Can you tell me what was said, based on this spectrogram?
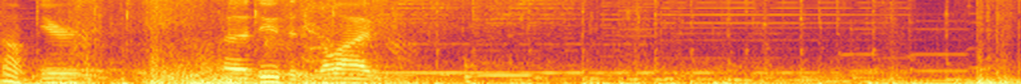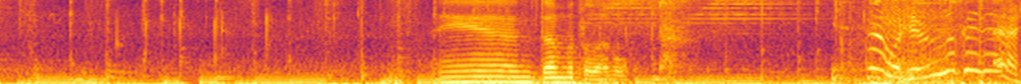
Oh, you're a dude that's alive. Done with the level. Oh, you look at that?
